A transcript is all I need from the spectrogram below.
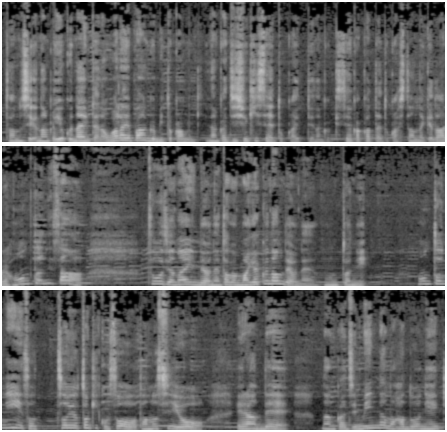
楽しいなんかよくないみたいなお笑い番組とかもなんか自主規制とか言ってなんか規制かかったりとかしたんだけどあれ本当にさそうじゃないんだよね。多分真逆なんだよね。本当に。本当にそそういう時こそ楽しいを選んでなんかじみんなの波動に影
